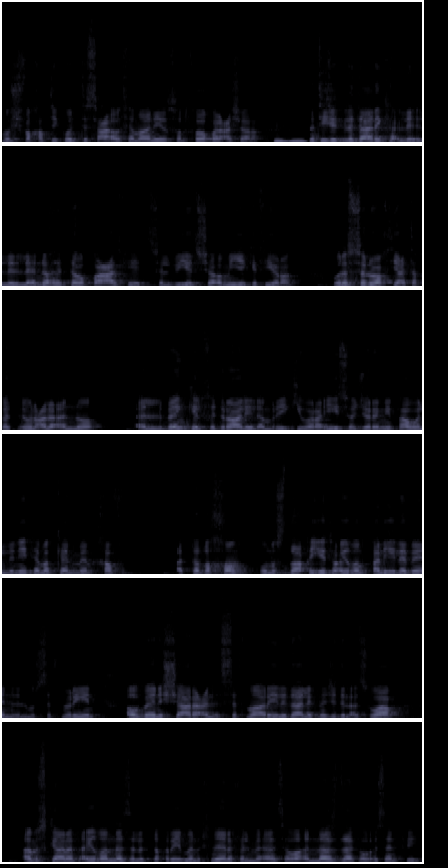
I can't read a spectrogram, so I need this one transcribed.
مش فقط يكون تسعة أو ثمانية يصل فوق العشرة. نتيجة لذلك لأنه هذه التوقعات فيها سلبية تشاؤمية كثيرة ونفس الوقت يعتقدون على أنه البنك الفدرالي الأمريكي ورئيسه جيريمي باول لن يتمكن من خفض التضخم ومصداقيته أيضا قليلة بين المستثمرين أو بين الشارع الاستثماري. لذلك نجد الأسواق أمس كانت أيضا نزلت تقريبا 2% سواء نازداك أو إس إن بي.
